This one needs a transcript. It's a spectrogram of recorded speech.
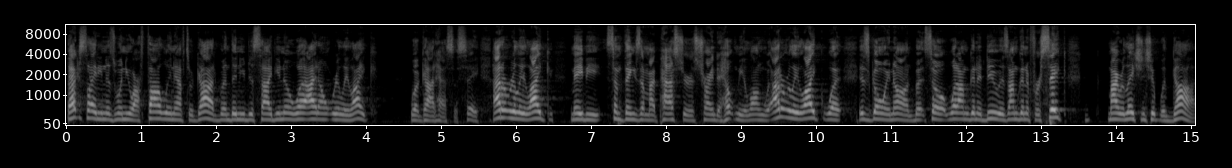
Backsliding is when you are following after God, but then you decide, you know what, I don't really like what God has to say. I don't really like maybe some things that my pastor is trying to help me along with. I don't really like what is going on, but so what I'm going to do is I'm going to forsake my relationship with God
